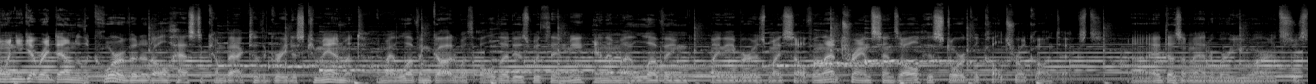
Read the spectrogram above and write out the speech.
when you get right down to the core of it, it all has to come back to the greatest commandment. Am I loving God with all that is within me? And am I loving my neighbor as myself? And that transcends all historical, cultural contexts. Uh, it doesn't matter where you are, it's just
